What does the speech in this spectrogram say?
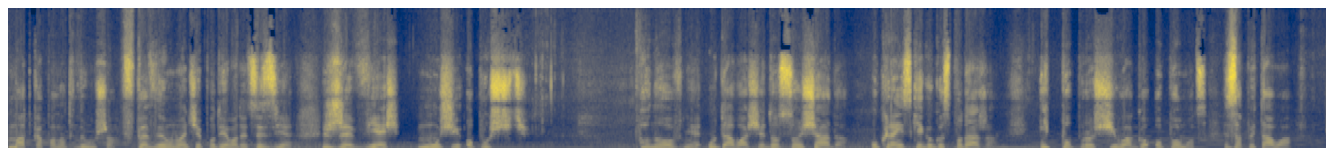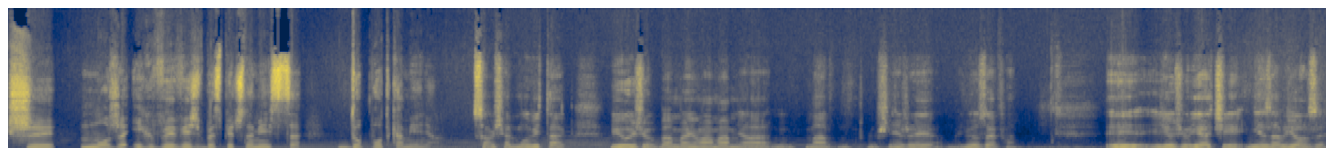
Matka pana Tadeusza w pewnym momencie podjęła decyzję, że wieś musi opuścić. Ponownie udała się do sąsiada, ukraińskiego gospodarza i poprosiła go o pomoc. Zapytała, czy może ich wywieźć w bezpieczne miejsce do podkamienia. Sąsiad mówi tak, Józiu, bo moja mama miała, ma, już nie żyje, Józefa. Y, Józiu, ja ci nie zawiozę.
